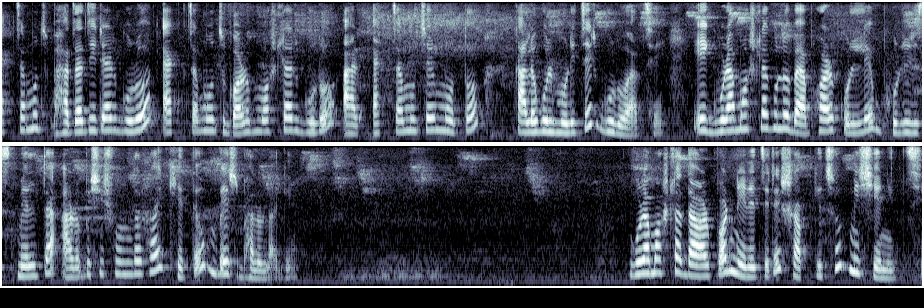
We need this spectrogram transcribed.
এক চামচ ভাজা জিরার গুঁড়ো, এক চামচ গরম মশলার গুঁড়ো আর এক চামচের মতো কালো গোলমরিচের গুঁড়ো আছে। এই গুঁড়া মশলাগুলো ব্যবহার করলে ভুড়ির স্মেলটা আরও বেশি সুন্দর হয়, খেতেও বেশ ভালো লাগে। গুঁড়া মশলা দেওয়ার পর নেড়েচেড়ে সব কিছু মিশিয়ে নিচ্ছি।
